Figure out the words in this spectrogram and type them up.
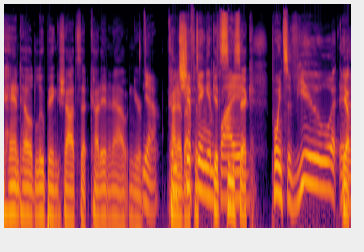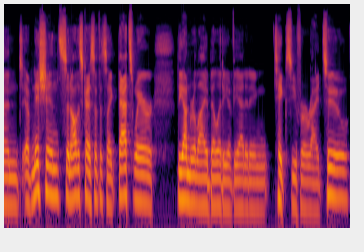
handheld looping shots that cut in and out, and you're Yeah. kind and of shifting about to get implied seasick. Points of view Yep. and omniscience and all this kind of stuff. That's like that's where the unreliability of the editing takes you for a ride too.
